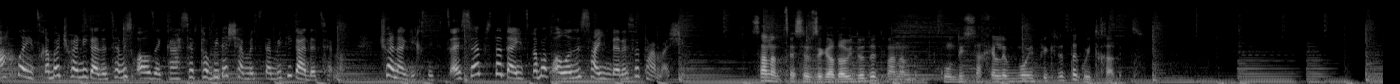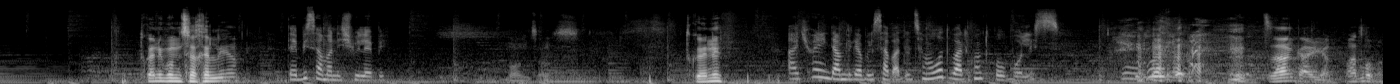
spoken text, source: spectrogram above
ახლა იწყება ჩვენი გადაცემის ყველაზე გასერთობი და შემეცნებითი გადაცემა. ჩვენ აგიხსნით წესებს და დაიწყება ყველაზე საინტერესო თამაში. სანამ წესებზე გადავიდოდეთ, მანამდე გუნდის სახელები მოიფიქრეთ და გითხარით. თქვენი გუნდის სახელია? დები სამანიშვილები. მომწონს. თქვენი? აი ჩვენი დამლიგებული საპატივცემულოდ ვარქმევთ ბულბულის. ძალიან კაია. მადლობა.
